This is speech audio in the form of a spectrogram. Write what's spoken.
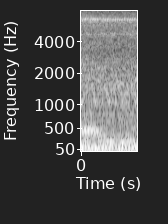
it.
